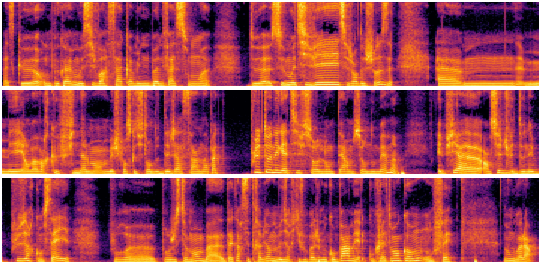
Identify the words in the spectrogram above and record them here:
Parce que on peut quand même aussi voir ça comme une bonne façon euh, de se motiver, ce genre de choses. mais on va voir que finalement, mais je pense que tu t'en doutes déjà, ça a un impact plutôt négatif sur le long terme sur nous-mêmes. Et puis ensuite, je vais te donner plusieurs conseils pour, pour justement, bah, d'accord, c'est très bien de me dire qu'il faut pas que je me compare, mais concrètement, comment on fait? Donc voilà.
